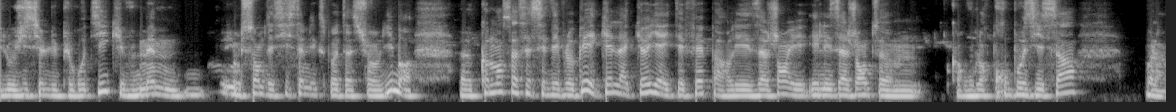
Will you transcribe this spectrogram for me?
logiciels du bureautique, même, il me semble, des systèmes d'exploitation libres. Euh, comment ça, s'est développé et quel accueil a été fait par les agents et, les agentes euh, quand vous leur proposiez ça? Voilà.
